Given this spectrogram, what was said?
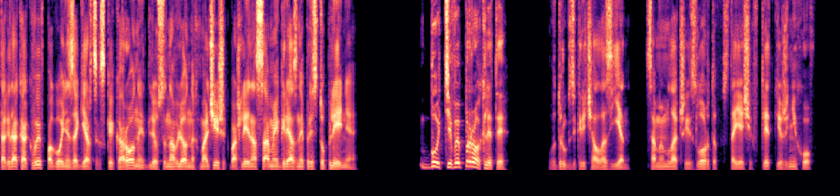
тогда как вы в погоне за герцогской короной для усыновленных мальчишек пошли на самые грязные преступления. «Будьте вы прокляты!» Вдруг закричал Лазьен, самый младший из лордов, стоящих в клетке женихов,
